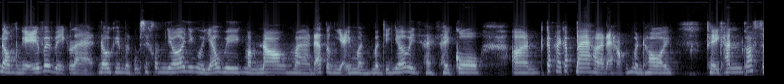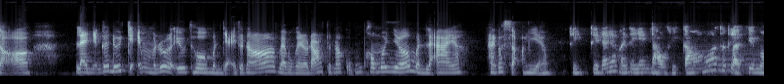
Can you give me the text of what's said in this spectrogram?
đồng nghĩa với việc là đôi khi mình cũng sẽ không nhớ những người giáo viên mầm non mà đã từng dạy mình mình chỉ nhớ về thầy, thầy cô à, cấp 2, cấp 3 hoặc là đại học của mình thôi. Thì khanh có sợ là những cái đứa trẻ mà mình rất là yêu thương mình dạy tụi nó và một ngày nào đó tụi nó cũng không có nhớ mình là ai á? Khanh có sợ như vậy không? Thì thì ra cái khoảng thời gian đầu thì có, tức là khi mà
